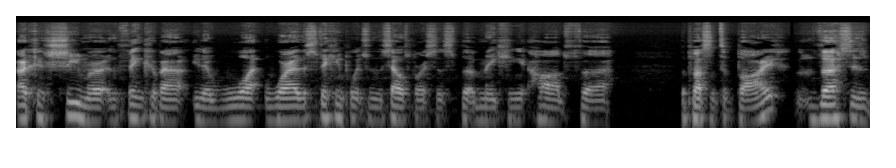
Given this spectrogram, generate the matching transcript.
a consumer and think about you know what where are the sticking points in the sales process that are making it hard for the person to buy versus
